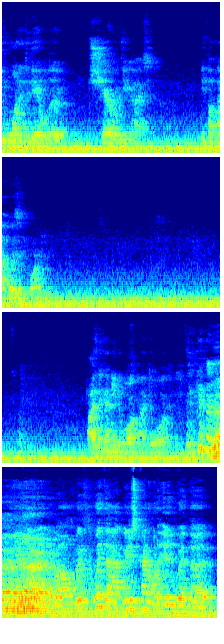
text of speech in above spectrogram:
he wanted to be able to share with you guys. He thought that was important. I think I need to walk my dog. well, with with that, we just kind of want to end with uh,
